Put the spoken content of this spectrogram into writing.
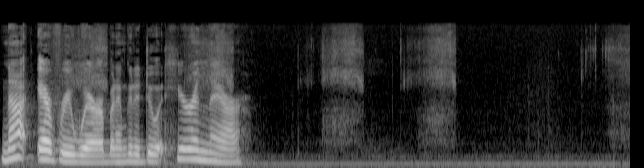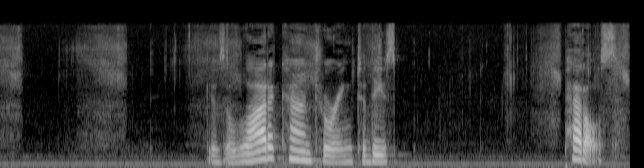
not everywhere, but I'm going to do it here and there. Gives a lot of contouring to these petals.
